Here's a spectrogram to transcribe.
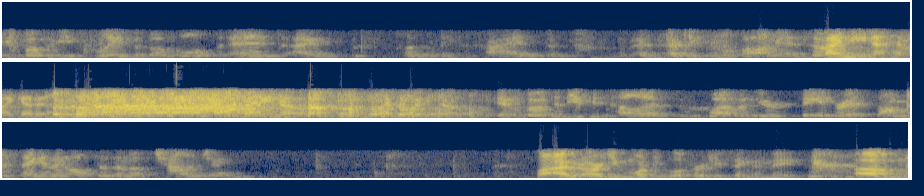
you, both of you played the vocals, and I was pleasantly surprised of of every single song, and so. By me, not him, I get it. Everybody knows, everybody knows. If both of you could tell us what was your favorite song to sing, and then also the most challenging? Well, I would argue more people have heard you sing than me. Um,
